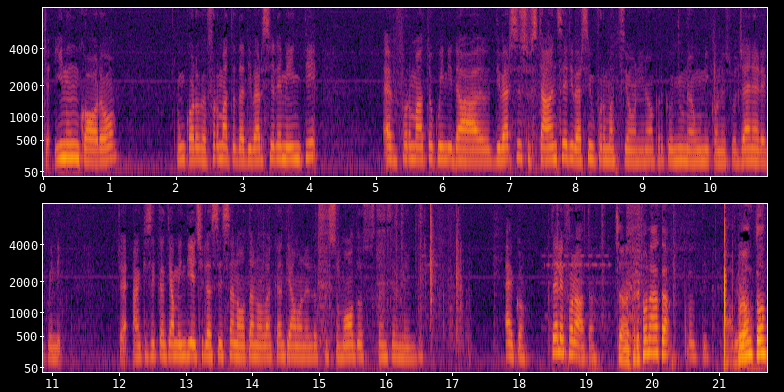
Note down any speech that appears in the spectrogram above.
cioè in un coro, un coro che è formato da diversi elementi, è formato quindi da diverse sostanze e diverse informazioni, no? perché ognuno è unico nel suo genere, quindi cioè, anche se cantiamo in 10 la stessa nota non la cantiamo nello stesso modo sostanzialmente. Ecco, telefonata. C'è una telefonata. Pronti. Pronto?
